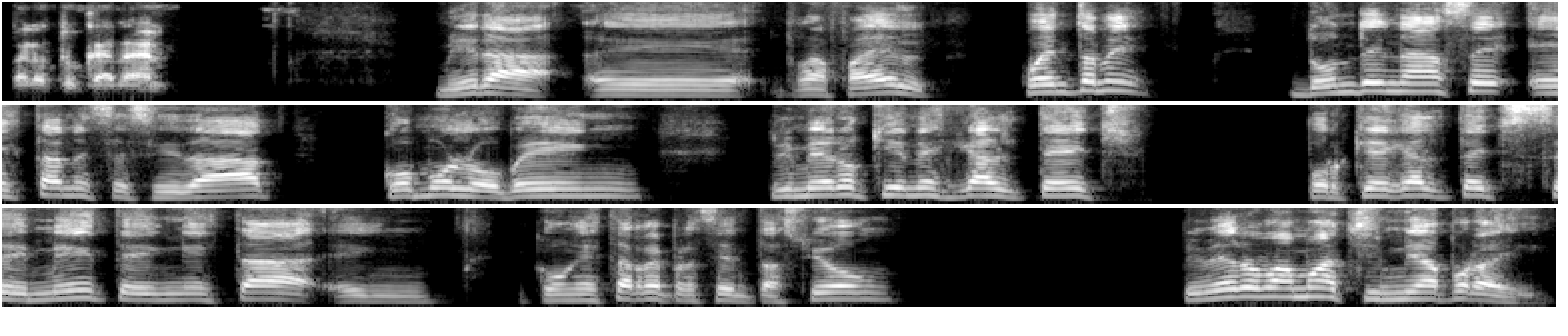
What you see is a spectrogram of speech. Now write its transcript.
para tu canal. Mira, eh, Rafael, cuéntame, ¿dónde nace esta necesidad? ¿Cómo lo ven? Primero, ¿quién es Galtech? ¿Por qué Galtech se mete en esta, con esta representación? Primero vamos a chismear por ahí.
